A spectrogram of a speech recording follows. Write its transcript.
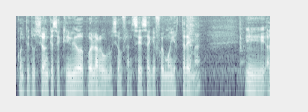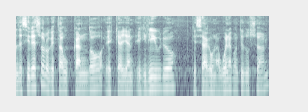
constitución que se escribió después de la Revolución Francesa, que fue muy extrema. Y al decir eso, lo que está buscando es que haya equilibrio, que se haga una buena constitución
